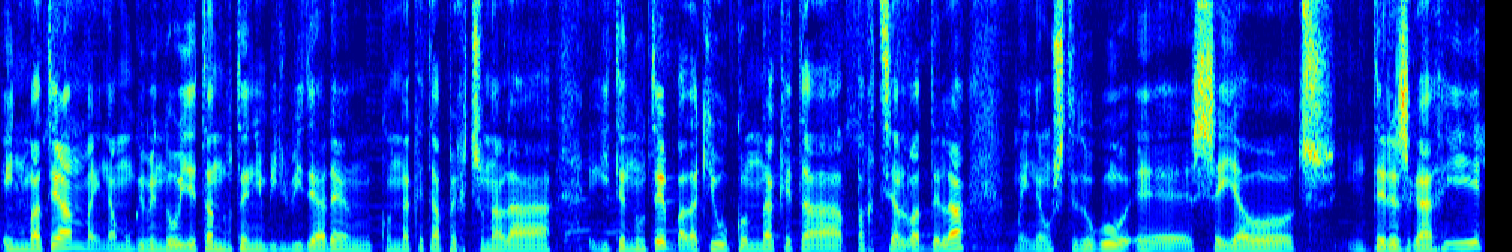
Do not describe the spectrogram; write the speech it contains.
egin batean, baina mugimendu horietan duten ibilbidearen kondaketa pertsonala egiten dute, badakigu kondaketa partzial bat dela, baina uste dugu e, sei hauts interesgarri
